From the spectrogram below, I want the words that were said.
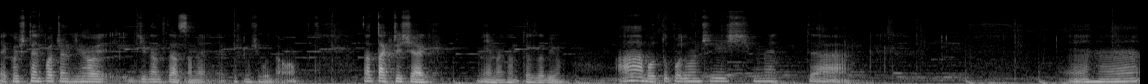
jakoś ten pociąg jechał dziwną trasą, jakoś mu się udało. No tak czy siak, nie wiem jak on to zrobił. A, bo tu podłączyliśmy tak. Aha,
